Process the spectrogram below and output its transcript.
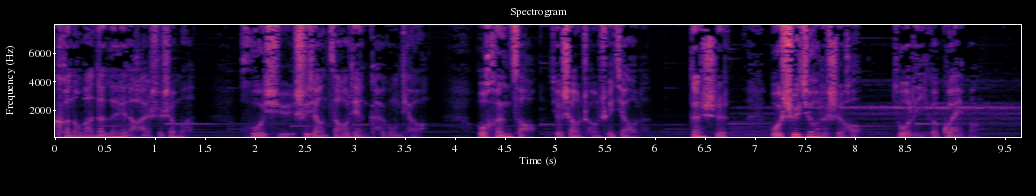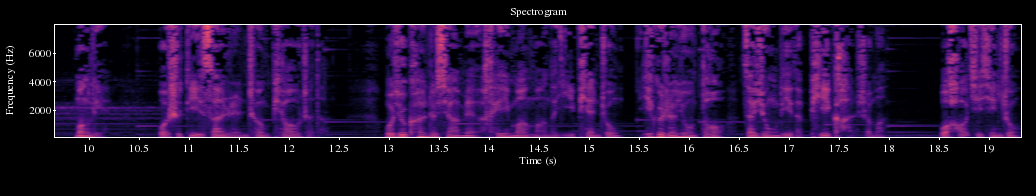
可能玩的累了还是什么，或许是想早点开空调，我很早就上床睡觉了。但是，我睡觉的时候做了一个怪梦，梦里我是第三人称飘着的，我就看着下面黑茫茫的一片中，一个人用刀在用力的劈砍什么。我好奇心重，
